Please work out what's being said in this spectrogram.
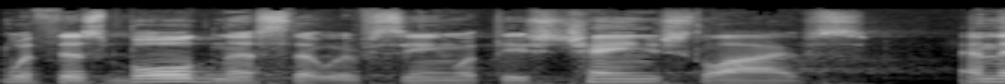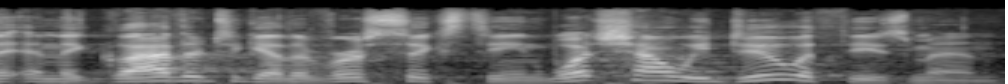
with this boldness that we've seen with these changed lives. And they, and they gathered together, verse 16 What shall we do with these men?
